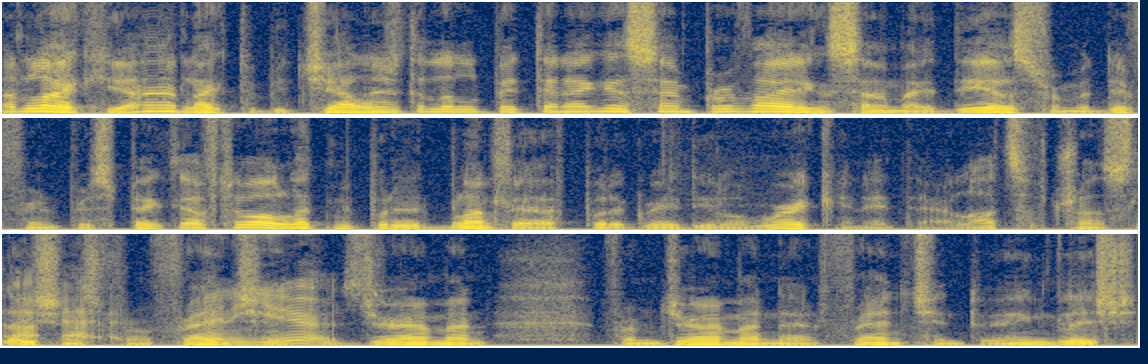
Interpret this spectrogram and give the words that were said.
I'd like yeah, I'd like to be challenged a little bit, and I guess I'm providing some ideas from a different perspective. After all, let me put it bluntly: I've put a great deal of work in it. There are lots of translations uh, from French into. German, from German and French into English.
